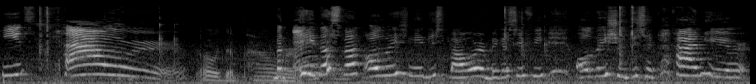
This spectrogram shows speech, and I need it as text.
he's power. Oh, the power. But he does not always need his power because if he always shoots his head, I'm here,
